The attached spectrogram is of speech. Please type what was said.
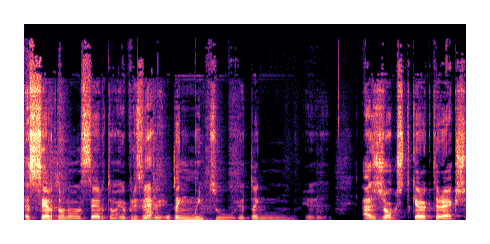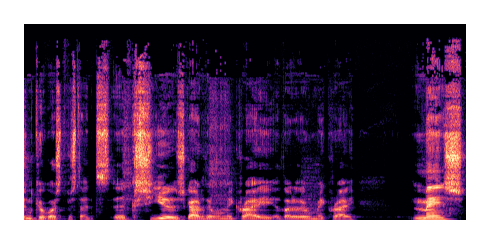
acertam ou não acertam. Eu, por exemplo, é. eu tenho muito. Eu tenho. Eu, há jogos de character action que eu gosto bastante. Uh, cresci a jogar Devil May Cry, adoro Devil May Cry mas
